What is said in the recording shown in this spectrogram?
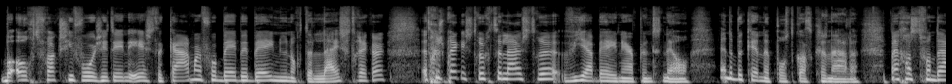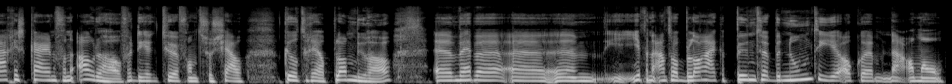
beoogd fractievoorzitter in de Eerste Kamer voor BBB, nu nog de lijsttrekker. Het gesprek is terug te luisteren via bnr.nl en de bekende podcastkanalen. Mijn gast vandaag is Karen van Oudenhoven, directeur van het Sociaal Cultureel Planbureau. Uh, we hebben, uh, um, je hebt een aantal belangrijke punten benoemd die je ook uh, nou, allemaal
